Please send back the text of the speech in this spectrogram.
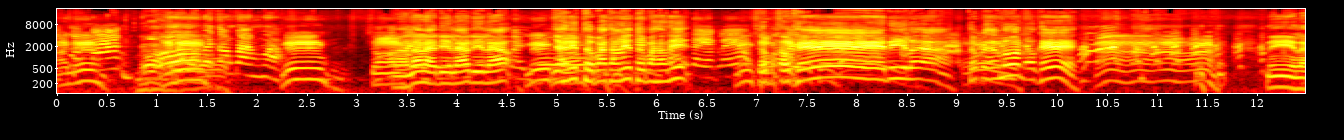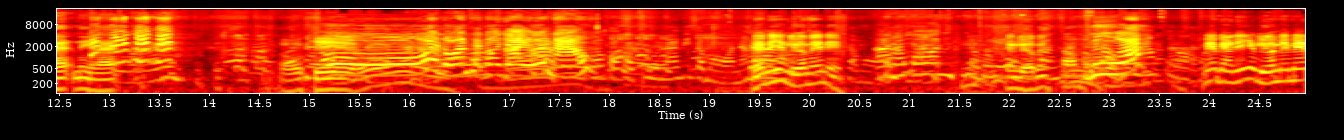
อันหนึ่งก็อันหนึ่งไม่ต้องบังว่ะหนึ่งสองอ่านั่นแหละดีแล้วดีแล้วหนึ่งอย่าให้เธอมาทางนี้เธอมาทางนี้แตกแล้วหนึ่งเธสอองโอเค ดีเลยอะเธอไปทางนู้นโอเคอ่าอ่าอ่าอ่านี่แหละนี่แหละ โอเคโอ้ยร้อนแถนอยายเอ้ยหนาวขอขอบคุณนะพี่สมรนะแบบนี้ยังเหลือไหมนี่อ่าน้องมนต์ยังเหลือไหมเหลือแม่แบบนี้ยังเหลือไหมแม่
